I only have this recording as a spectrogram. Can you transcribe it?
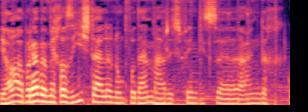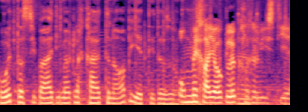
Ja, aber eben, man kann es einstellen und von dem her finde ich es äh, eigentlich gut, dass sie beide Möglichkeiten anbieten. Also, Und man kann ja glücklicherweise die,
